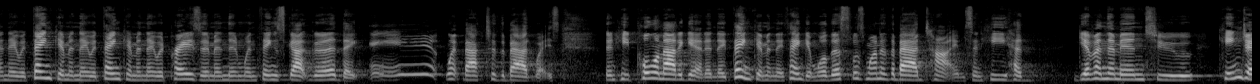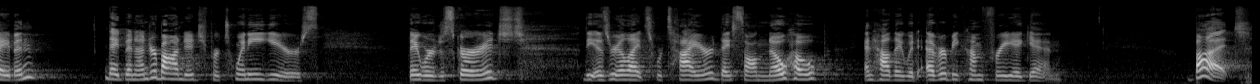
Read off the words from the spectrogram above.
and they would thank Him, and they would thank Him, and they would praise Him, and then when things got good, they eh, went back to the bad ways. Then He'd pull them out again, and they'd thank Him, and they'd thank Him. Well, this was one of the bad times, and He had given them into King Jabin. They'd been under bondage for 20 years. They were discouraged. The Israelites were tired. They saw no hope and how they would ever become free again. But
